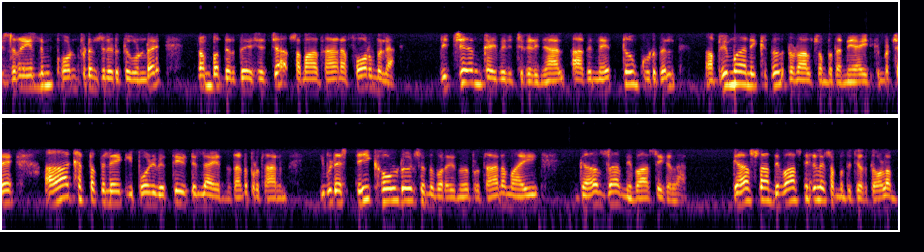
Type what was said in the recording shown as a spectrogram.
ഇസ്രയേലിനും കോൺഫിഡൻസിൽ എടുത്തുകൊണ്ട് ട്രംപ് നിർദ്ദേശിച്ച സമാധാന ഫോർമുല വിജയം കൈവരിച്ചു കഴിഞ്ഞാൽ അതിന് ഏറ്റവും കൂടുതൽ അഭിമാനിക്കുന്നത് ഡൊണാൾഡ് ട്രംപ് തന്നെയായിരിക്കും. പക്ഷേ ആ ഘട്ടത്തിലേക്ക് ഇപ്പോഴും എത്തിയിട്ടില്ല എന്നതാണ് പ്രധാനം. ഇവിടെ സ്റ്റേക്ക് ഹോൾഡേഴ്സ് എന്ന് പറയുന്നത് പ്രധാനമായി ഗാസ നിവാസികളാണ്. ഗാസ നിവാസികളെ സംബന്ധിച്ചിടത്തോളം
